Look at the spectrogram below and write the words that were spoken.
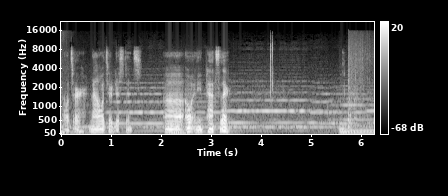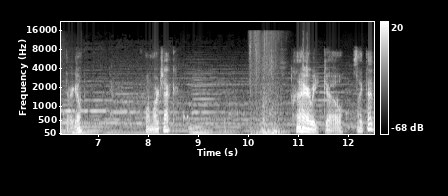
Now what's our now what's our distance? Uh, oh, I need paths there. There we go. One more check. There we go. It's like that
